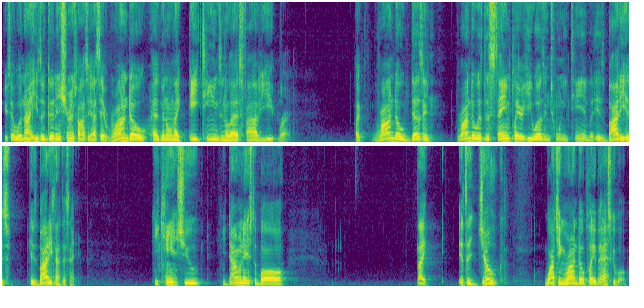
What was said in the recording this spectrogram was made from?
He said, "Well, nah, he's a good insurance policy." I said, "Rondo has been on like eight teams in the last five years. Right. Like Rondo doesn't. Rondo is the same player he was in 2010, but his body his his body's not the same. He can't shoot. He dominates the ball. Like it's a joke watching Rondo play basketball.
